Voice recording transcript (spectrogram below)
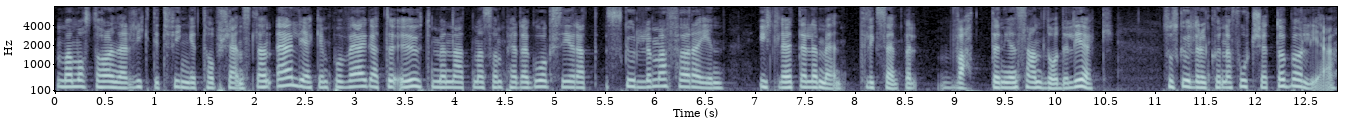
man måste ha den där riktigt fingertoppskänslan. Är leken på väg att dö ut, men att man som pedagog ser att skulle man föra in ytterligare ett element, till exempel vatten i en sandlådelek, så skulle den kunna fortsätta att bölja.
